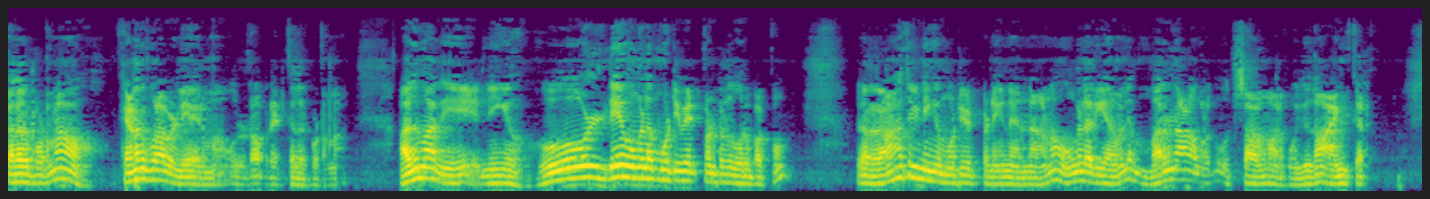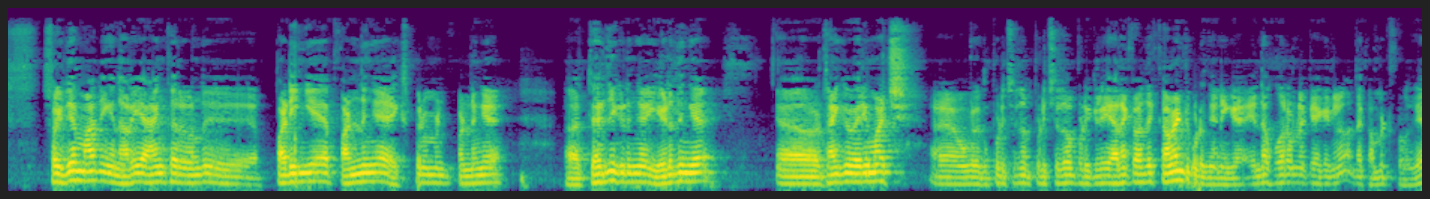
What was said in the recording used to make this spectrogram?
கலர் போட்டோம்னா கிணறு பூரா வெள்ளையாயிருமா ஒரு ட்ராப் ரெட் கலர் போட்டோம்னா. அது மாதிரி நீங்கள் ஹோல் டே உங்களை மோட்டிவேட் பண்ணுறது ஒரு பக்கம். ராத்திரி நீங்கள் மோட்டிவேட் பண்ணீங்கன்னா என்னன்னா உங்களை அறியாமலே மறுநாள் உங்களுக்கு உற்சாகமாக இருக்கும். இதுதான் ஆங்கர் ஸோ இதே மாதிரி நீங்கள் நிறைய ஆங்கர் வந்து படிங்க பண்ணுங்கள் எக்ஸ்பெரிமெண்ட் பண்ணுங்கள் தெரிஞ்சுக்கிடுங்க எழுதுங்க. தேங்க்யூ வெரி மச் உங்களுக்கு பிடிச்சதோ பிடிச்சதோ பிடிக்கலையோ எனக்கு வந்து கமெண்ட் கொடுங்க. நீங்கள் என்ன ஃபோரமில் கேட்குறீங்களோ அந்த கமெண்ட் கொடுங்க.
